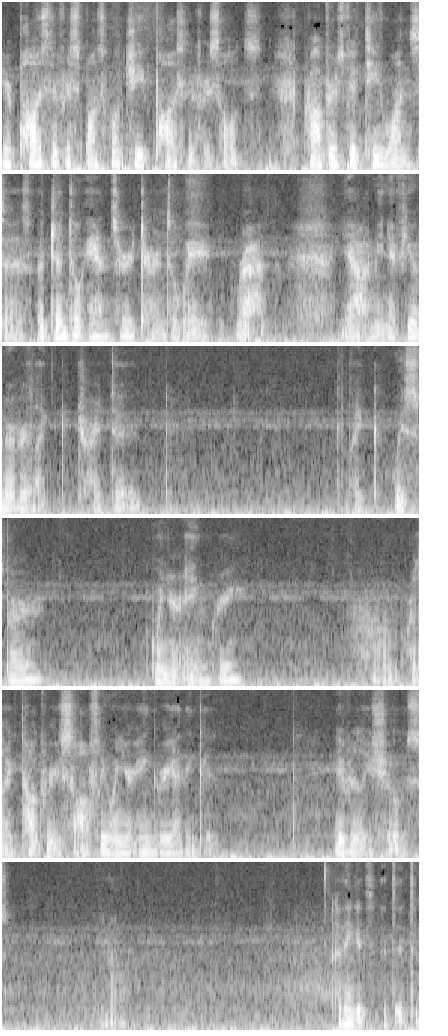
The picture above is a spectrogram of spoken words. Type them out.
Your positive response will achieve positive results. Proverbs 15:1 says, "A gentle answer turns away wrath." Yeah, I mean, if you've ever like tried to like whisper when you're angry, um, or like talk very softly when you're angry, I think it it really shows, you know. I think it's it's it's a,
